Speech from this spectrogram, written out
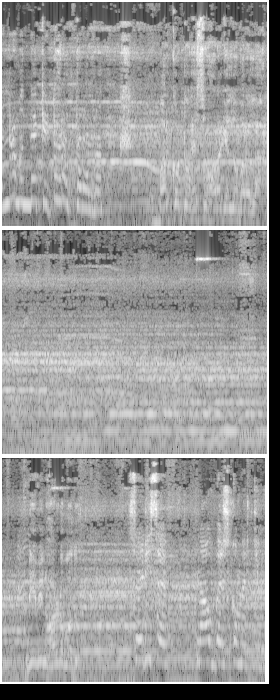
ಎಲ್ಲರ ಮುಂದೆ ಕೆಟ್ಟವರಾಗ್ತಾರಲ್ವಾ ಬರ್ಕೊಟ್ಟವ್ರ ಹೆಸರು ಹೊರಗೆಲ್ಲೂ ಬರಲ್ಲ. ನೀವಿನ್ ಹೊರಡಬಹುದು ಸರಿ ಸರ್ ನಾವು ಬರ್ಸ್ಕೊಂಬರ್ತೀವಿ.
